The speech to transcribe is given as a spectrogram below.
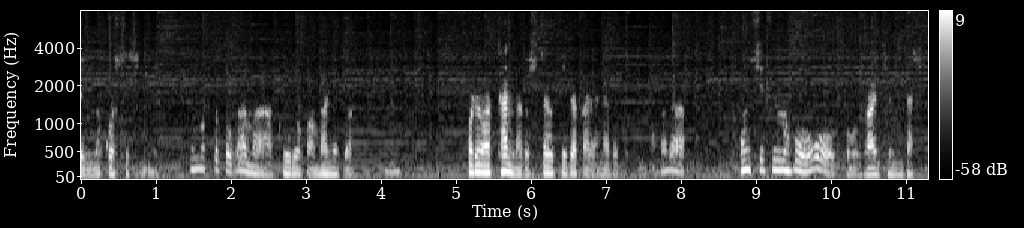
つい残してしまう。そのことが、まあ、空洞化を招くわけですね。これは単なる下請けだからなどと言いながら、本質の方をこう外注に出してしまう。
